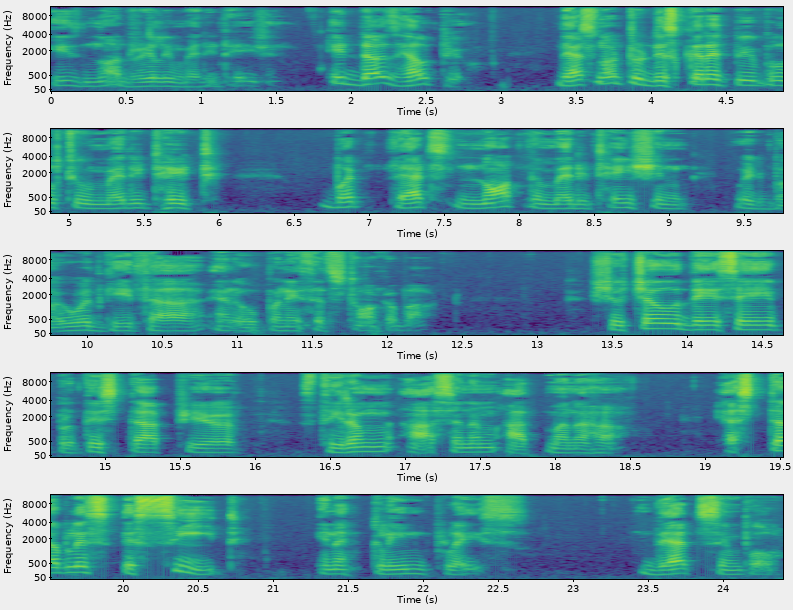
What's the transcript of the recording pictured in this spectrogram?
is not really meditation. It does help you. That's not to discourage people to meditate but that's not the meditation which Bhagavad Gita and Upanishads talk about. Shuchau dese pratishtapya sthiram asanam atmanaha. Establish a seat in a clean place. That simple.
